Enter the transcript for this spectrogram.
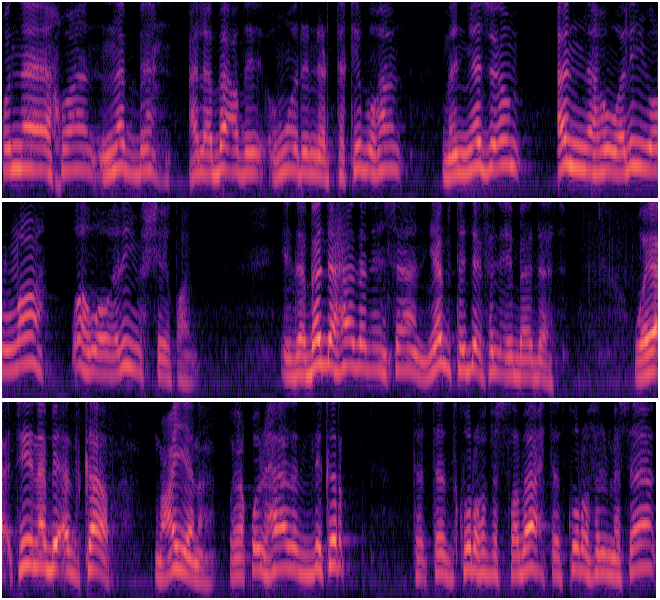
قلنا يا إخوان ننبه على بعض أمور يرتكبها من يزعم أنه ولي الله وهو ولي الشيطان. إذا بدأ هذا الإنسان يبتدع في العبادات ويأتينا بأذكار معينة ويقول هذا الذكر تذكره في الصباح تذكره في المساء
